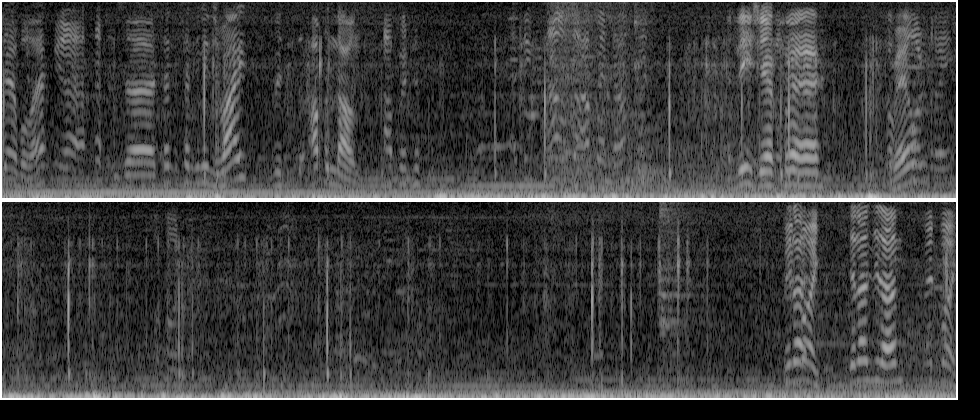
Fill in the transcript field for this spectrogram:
Terrible, hè? Yeah, It's uh, 20 centimeters wide with up and down. up and down. I think now the up and down, but At least you have uh, Rail? whole right. The whole- Bad boys,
